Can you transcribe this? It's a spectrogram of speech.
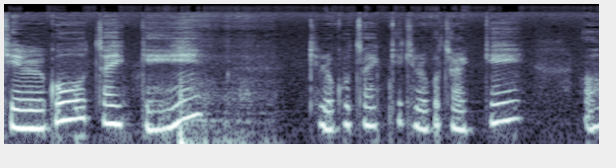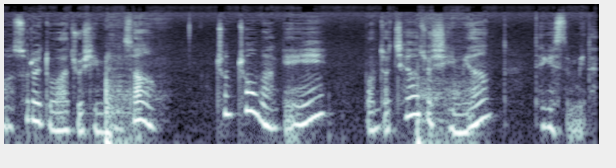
길고 짧게 길고 짧게 길고 짧게 어, 술을 놓아주시면서 촘촘하게 먼저 채워주시면 되겠습니다.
